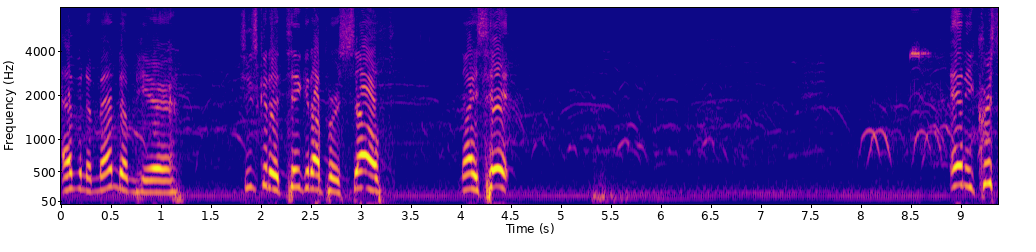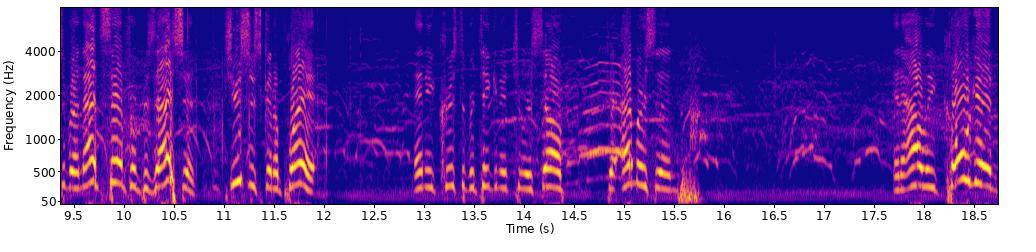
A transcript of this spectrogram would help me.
Evan Amendum here. She's going to take it up herself. Nice hit. Annie Christopher, and that's Sanford possession. She's just going to play it. Annie Christopher taking it to herself to Emerson. And Ali Colgan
